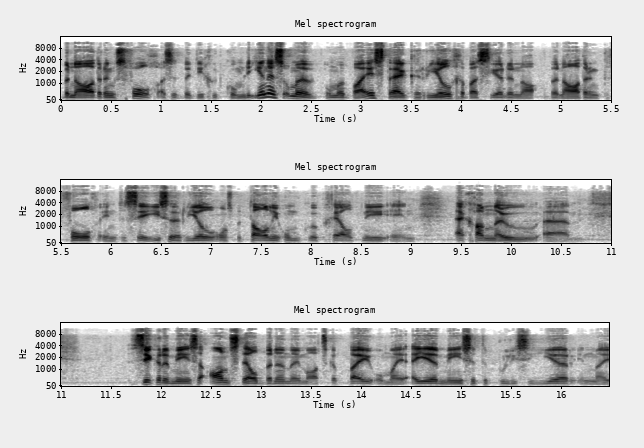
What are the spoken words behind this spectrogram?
benaderings volg as dit by die goed kom. Die een is om 'n om 'n baie sterk reël gebaseerde benadering te volg en te sê hier's 'n reël, ons betaal nie omkoopgeld nie en ek gaan nou ehm um, sekere mense aanstel binne my maatskappy om my eie mense te polisieer en my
